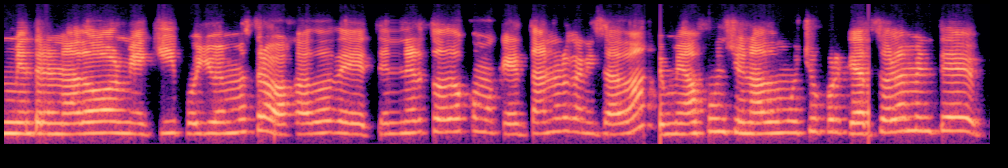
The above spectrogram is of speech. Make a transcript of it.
mi entrenador, mi equipo, yo hemos trabajado de tener todo como que tan organizado, me ha funcionado mucho porque solamente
